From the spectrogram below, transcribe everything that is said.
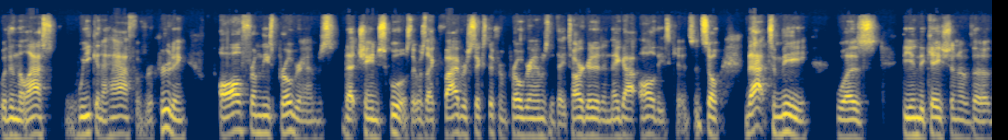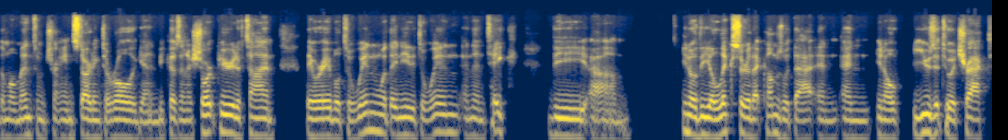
within the last week and a half of recruiting all from these programs that changed schools. There was like five or six different programs that they targeted and they got all these kids. And so that to me was the indication of the the momentum train starting to roll again because in a short period of time they were able to win what they needed to win and then take the um, you know the elixir that comes with that and and you know use it to attract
